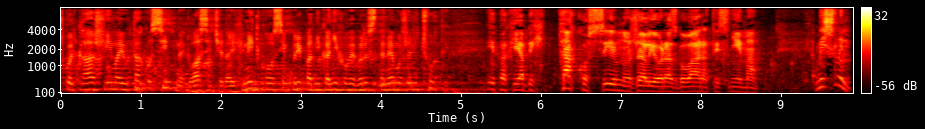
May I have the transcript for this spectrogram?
školjkaši imaju tako sitne glasiće da ih nitko osim pripadnika njihove vrste ne može ni čuti. Ipak ja bih tako silno želio razgovarati s njima. Mislim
